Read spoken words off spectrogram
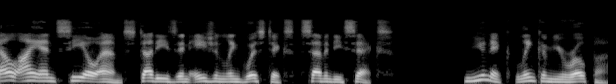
LINCOM Studies in Asian Linguistics, 76. Munich, Lincom Europa.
